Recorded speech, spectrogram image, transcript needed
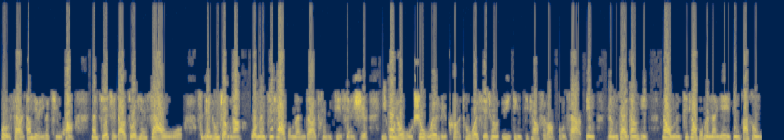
布鲁塞尔当地的一个情况。那截止到昨天下午四点钟整呢，我们机票部门的统计显示，一共有五十五位旅客通过携程预订机票飞往布鲁塞尔，并仍在当地。那我们机票部门呢，也已经发送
